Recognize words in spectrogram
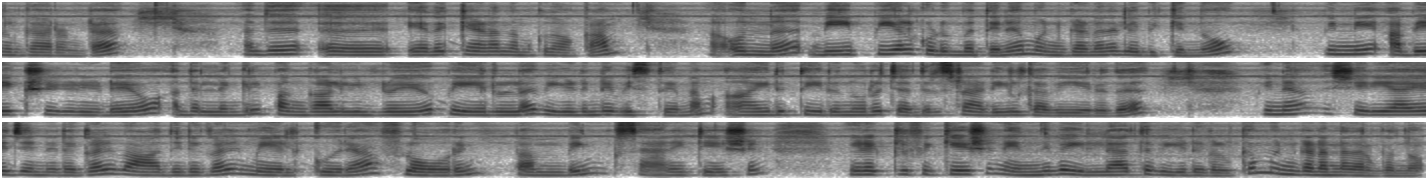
നൽകാറുണ്ട്. അത് ഏതൊക്കെയാണെന്ന് നമുക്ക് നോക്കാം. ഒന്ന് ബി പി എൽ കുടുംബത്തിന് മുൻഗണന ലഭിക്കുന്നു. പിന്നെ അപേക്ഷകരുടെയോ അതല്ലെങ്കിൽ പങ്കാളിയുടെയോ പേരുള്ള വീടിന്റെ വിസ്തീർണം ആയിരത്തി ഇരുന്നൂറ് ചതുരശ്ര അടിയിൽ കവിയരുത്. പിന്നെ ശരിയായ ജനലുകൾ വാതിലുകൾ മേൽക്കൂര ഫ്ലോറിംഗ് പമ്പിംഗ് സാനിറ്റേഷൻ ഇലക്ട്രിഫിക്കേഷൻ എന്നിവ ഇല്ലാത്ത വീടുകൾക്ക് മുൻഗണന നൽകുന്നു.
